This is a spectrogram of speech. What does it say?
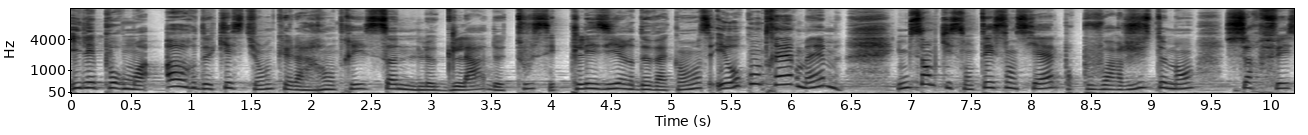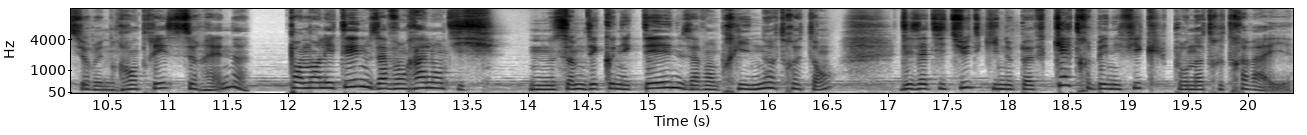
Il est pour moi hors de question que la rentrée sonne le glas de tous ces plaisirs de vacances et au contraire même, il me semble qu'ils sont essentiels pour pouvoir justement surfer sur une rentrée sereine. Pendant l'été, nous avons ralenti. Nous nous sommes déconnectés, nous avons pris notre temps, des attitudes qui ne peuvent qu'être bénéfiques pour notre travail.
